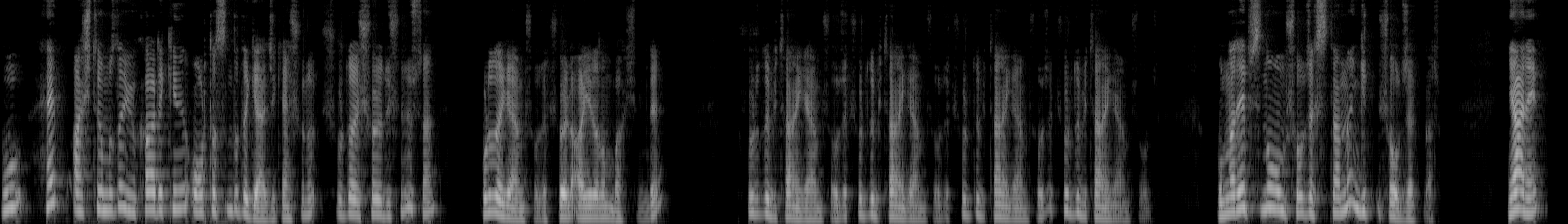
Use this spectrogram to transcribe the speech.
Bu hep açtığımızda yukarıdakinin ortasında da gelecek. Yani şunu şurada şöyle düşünürsen burada da gelmiş olacak. Şöyle ayıralım bak şimdi. Şurada bir tane gelmiş olacak. Şurada bir tane gelmiş olacak. Şurada bir tane gelmiş olacak. Şurada bir tane gelmiş olacak. Bunlar hepsi ne olmuş olacak sistemden gitmiş olacaklar. Yani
